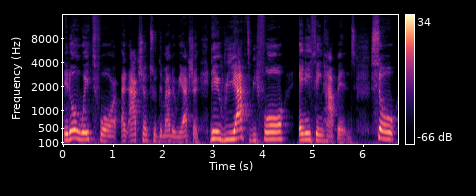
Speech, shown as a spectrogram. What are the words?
They don't wait for an action to demand a reaction. They react before anything happens. So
